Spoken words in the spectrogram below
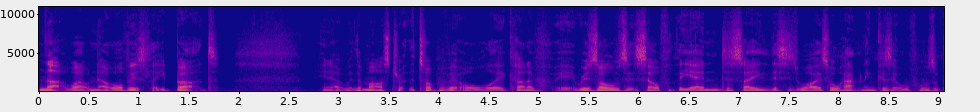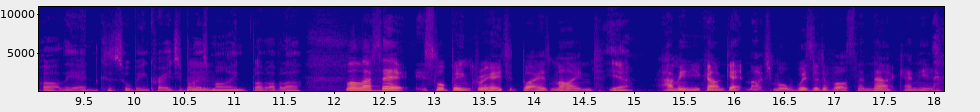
No, well, no, obviously, but you know, with the master at the top of it all, it kind of it resolves itself at the end to say this is why it's all happening because it all falls apart at the end because it's all being created by his Mm. mind. Blah blah blah. Well, that's it. It's all being created by his mind. Yeah, I mean, you can't get much more Wizard of Oz than that, can you?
